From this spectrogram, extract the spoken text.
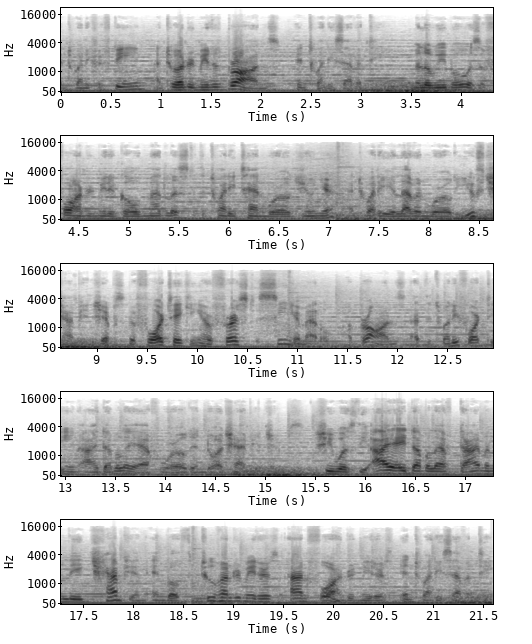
in 2015 and 200 meters bronze in 2017. Miller-Uibo was a 400 meter gold medalist at the 2010 World Junior and 2011 World Youth Championships before taking her first senior medal, a bronze, at the 2014 IAAF World Indoor Championships. She was the IAAF Diamond League champion in both 200 meters and 400 meters in 2017.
